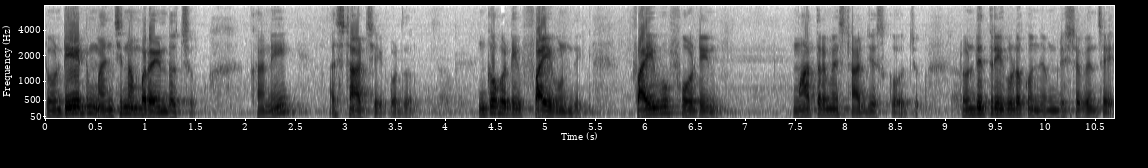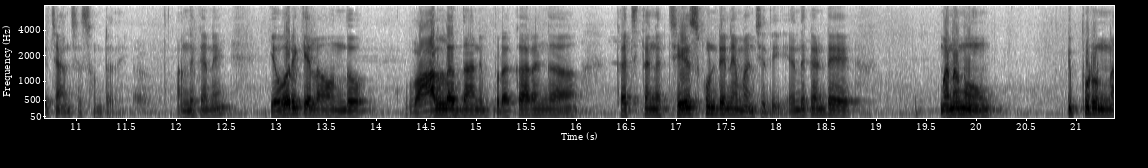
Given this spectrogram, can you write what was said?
ట్వంటీ ఎయిట్ మంచి నెంబర్ అయిండొచ్చు కానీ అది స్టార్ట్ చేయకూడదు. ఇంకొకటి ఫైవ్ ఉంది. ఫైవ్ ఫోర్టీన్ మాత్రమే స్టార్ట్ చేసుకోవచ్చు. ట్వంటీ త్రీ కూడా కొంచెం డిస్టర్బెన్స్ అయ్యే ఛాన్సెస్ ఉంటుంది. అందుకనే ఎవరికి ఎలా ఉందో వాళ్ళ దాని ప్రకారంగా ఖచ్చితంగా చేసుకుంటేనే మంచిది. ఎందుకంటే మనము ఇప్పుడున్న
